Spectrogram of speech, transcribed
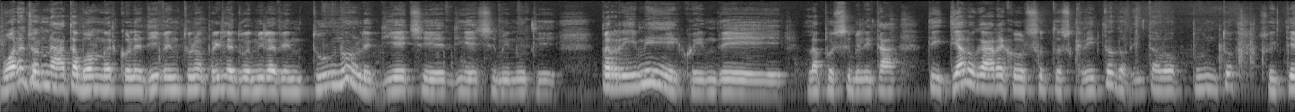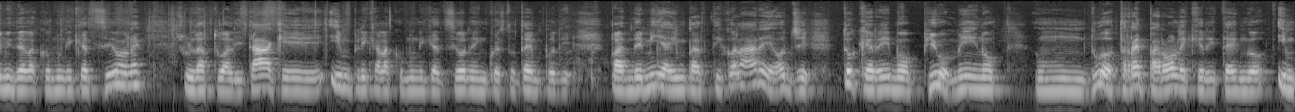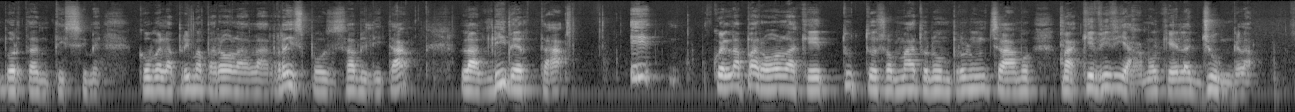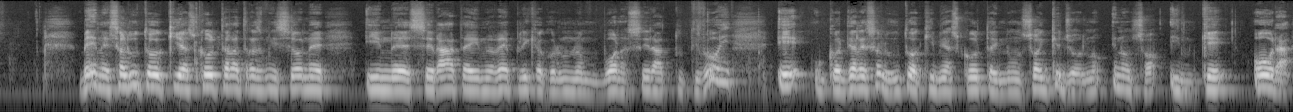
Buona giornata, buon mercoledì 21 aprile 2021, le 10 e 10 minuti primi, quindi la possibilità di dialogare col sottoscritto Don Italo appunto sui temi della comunicazione, sull'attualità che implica la comunicazione in questo tempo di pandemia in particolare. Oggi toccheremo più o meno un, due o tre parole che ritengo importantissime come la prima parola la responsabilità, la libertà e quella parola che tutto sommato non pronunciamo ma che viviamo, che è la giungla. Bene, saluto chi ascolta la trasmissione in serata e in replica con una buona sera a tutti voi e un cordiale saluto a chi mi ascolta in non so in che giorno e non so in che ora.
